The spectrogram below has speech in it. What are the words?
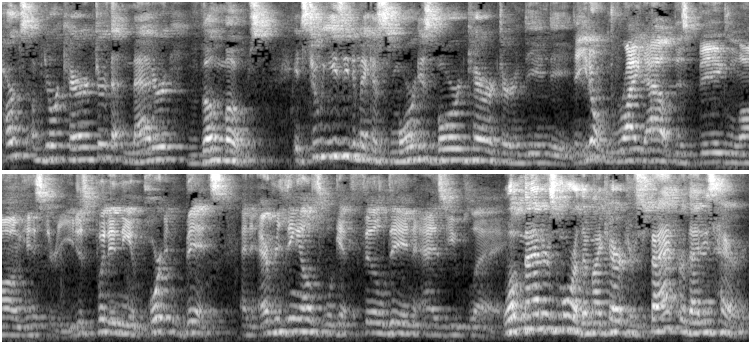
parts of your character that matter the most. It's too easy to make a smorgasbord character in D&D. That you don't write out this big, long history. You just put in the important bits, and everything else will get filled in as you play. What matters more, that my character's fat or that he's hairy?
